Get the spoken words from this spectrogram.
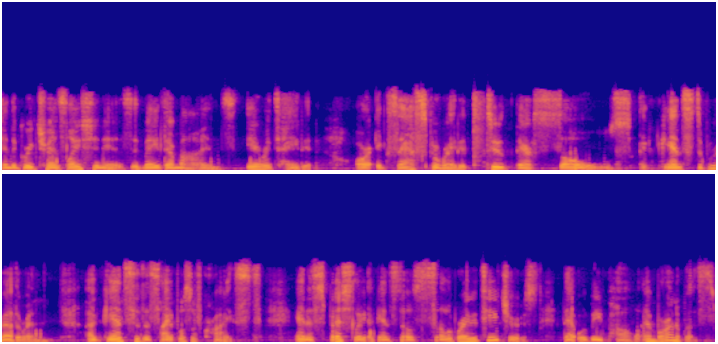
And the Greek translation is it made their minds irritated or exasperated to their souls against the brethren, against the disciples of Christ, and especially against those celebrated teachers that would be Paul and Barnabas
